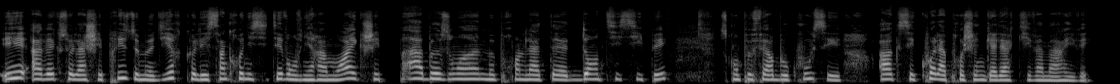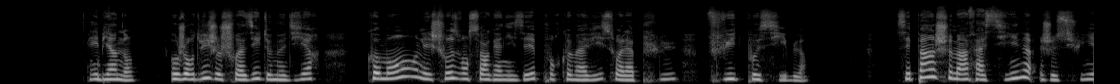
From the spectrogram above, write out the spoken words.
Et avec ce lâcher prise de me dire que les synchronicités vont venir à moi et que j'ai pas besoin de me prendre la tête, d'anticiper. Ce qu'on peut faire beaucoup, c'est ah, c'est quoi la prochaine galère qui va m'arriver? Eh bien non. Aujourd'hui, je choisis de me dire comment les choses vont s'organiser pour que ma vie soit la plus fluide possible. C'est pas un chemin facile. Je suis,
